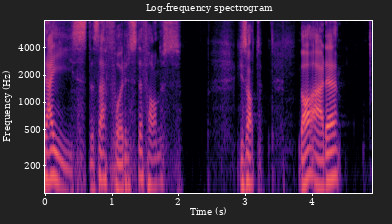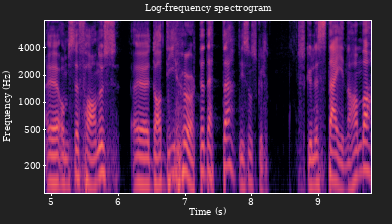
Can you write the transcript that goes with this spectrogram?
reiste seg for Stefanus. Ikke sant? Da er det eh, om Stefanus eh, Da de hørte dette, de som skulle, skulle steine ham, da,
